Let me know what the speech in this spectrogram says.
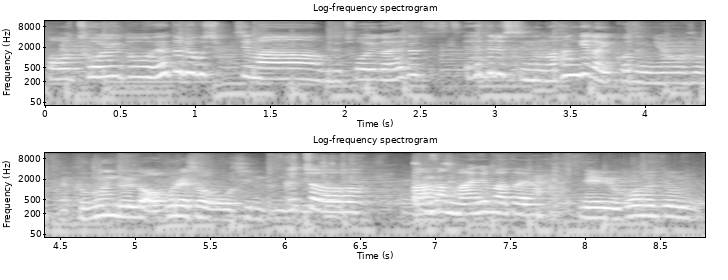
어, 저희도 해드리고 싶지만 근데 저희가 해드, 해드릴 수 있는 건 한계가 있거든요. 그래서 그분들도 억울해서 오신 분들 그쵸. 마상 많이 받아요. 네, 요거는 좀,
